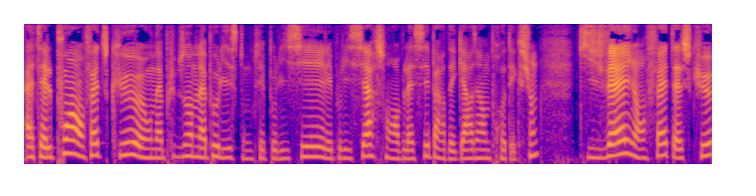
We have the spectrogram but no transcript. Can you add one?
à tel point en fait que on n'a plus besoin de la police. Donc les policiers et les policières sont remplacés par des gardiens de protection qui veillent en fait à ce que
